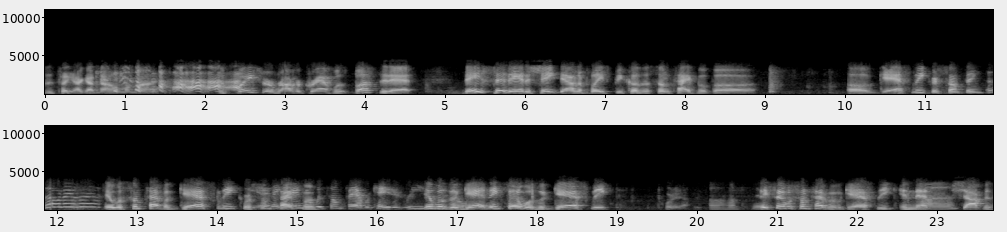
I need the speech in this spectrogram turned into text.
Let's tell you, I got Donald in my mind. the place where Robert Kraft was busted at, they said they had to shake down the place because of some type of uh, uh gas leak or something. Is that what they said? It was some type of gas leak or Yeah, some they type came of. up with some fabricated reason. It was a gas. They said it was a gas leak. Pour it out. Uh-huh. They said it was some type of a gas leak in that Right. shopping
